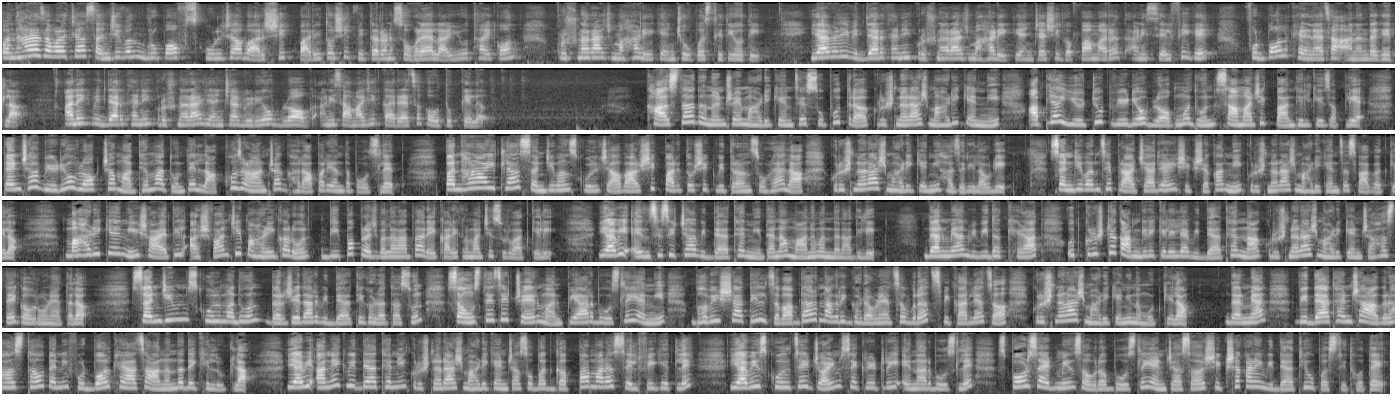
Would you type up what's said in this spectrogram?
पन्हाळ्याजवळच्या संजीवन group of स्कूलच्या वार्षिक पारितोषिक वितरण सोहळ्याला युथ आयकॉन कृष्णराज महाडिक यांची उपस्थिती होती. यावेळी विद्यार्थ्यांनी कृष्णराज महाडिक यांच्याशी गप्पा मारत आणि सेल्फी घेत फुटबॉल खेळण्याचा आनंद घेतला. अनेक विद्यार्थ्यांनी कृष्णराज यांच्या व्हिडिओ ब्लॉग आणि सामाजिक कार्याचं कौतुक केलं. खासदार धनंजय महाडिक यांचे सुपुत्र कृष्णराज महाडिक यांनी आपल्या यूट्यूब व्हिडिओ ब्लॉगमधून सामाजिक बांधिलकी जपली आहे. त्यांच्या व्हिडिओ ब्लॉगच्या माध्यमातून ते लाखो जणांच्या घरापर्यंत पोहोचलेत. पन्हाळा इथल्या संजीवन स्कूलच्या वार्षिक पारितोषिक वितरण सोहळ्याला कृष्णराज महाडिक यांनी हजेरी लावली. संजीवनचे प्राचार्य आणि शिक्षकांनी कृष्णराज महाडिक यांचं स्वागत केलं. महाडिक यांनी शाळेतील अश्वांची पाहणी करून दीप प्रज्वलनाद्वारे कार्यक्रमाची सुरुवात केली. यावेळी एनसीसीच्या विद्यार्थ्यांनी त्यांना मानवंदना दिली. दरम्यान विविध खेळात उत्कृष्ट कामगिरी केलेल्या विद्यार्थ्यांना कृष्णराज महाडिक यांच्या हस्ते गौरवण्यात आलं. संजीवन स्कूलमधून दर्जेदार विद्यार्थी घडत असून संस्थेचे चेअरमन पी आर भोसले यांनी भविष्यातील जबाबदार नागरिक घडवण्याचं व्रत स्वीकारल्याचं कृष्णराज महाडिक यांनी नमूद केलं. दरम्यान विद्यार्थ्यांच्या आग्रहास्तव त्यांनी फुटबॉल खेळाचा आनंद देखील लुटला. यावेळी अनेक विद्यार्थ्यांनी कृष्णराज महाडिक यांच्यासोबत गप्पा मारत सेल्फी घेतले. यावेळी स्कूलचे joint secretary N R Bhosale sports admin Saurabh Bhosale यांच्यासह शिक्षक आणि विद्यार्थी उपस्थित होते.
